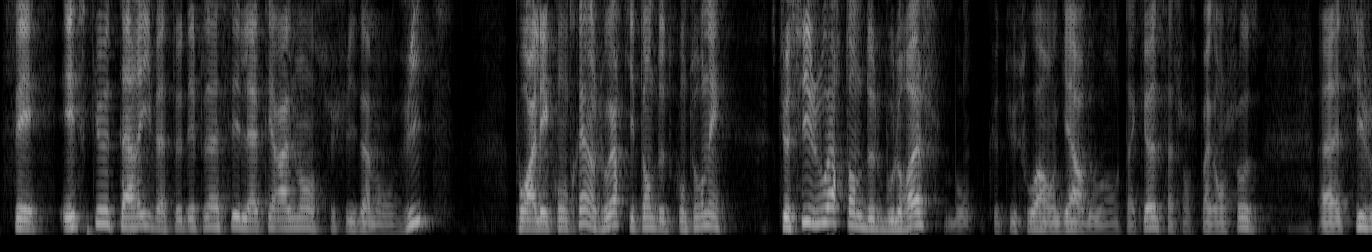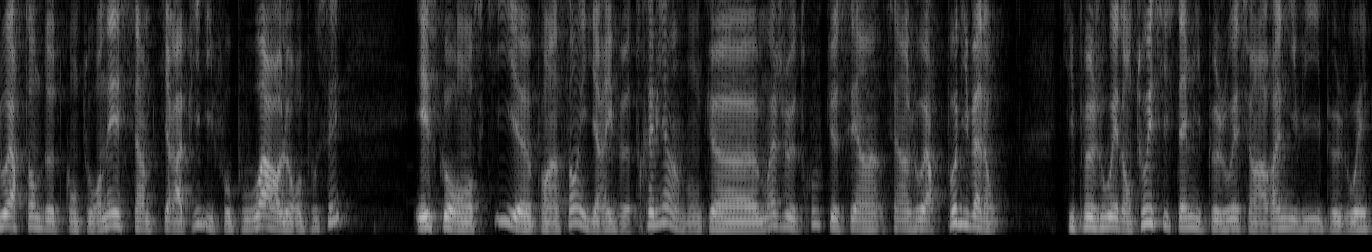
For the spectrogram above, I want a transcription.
C'est est-ce que tu arrives à te déplacer latéralement suffisamment vite pour aller contrer un joueur qui tente de te contourner Parce que si le joueur tente de te bull rush, bon, que tu sois en garde ou en tackle, ça change pas grand-chose. Euh, si le joueur tente de te contourner, c'est un petit rapide, il faut pouvoir le repousser. Et Skoronski, euh, pour l'instant, il y arrive très bien. Donc, euh, moi, je trouve que c'est un, joueur polyvalent qui peut jouer dans tous les systèmes. Il peut jouer sur un run EV, il peut jouer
